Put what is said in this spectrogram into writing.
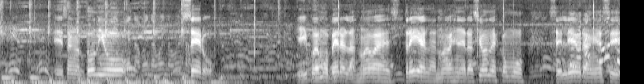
eh, San Antonio Y ahí podemos ver a las nuevas estrellas, las nuevas generaciones, cómo celebran ese,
